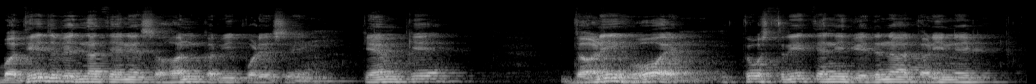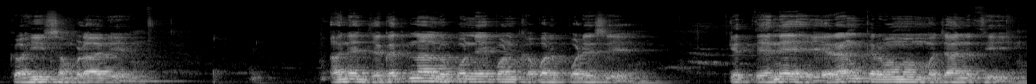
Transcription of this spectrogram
બધી જ વેદના તેને સહન કરવી પડે છે. કેમ કે ધણી હોય તો સ્ત્રી તેની વેદના ધણીને કહી સંભળાવે. અને જગતના લોકોને પણ ખબર પડે છે કે તેને હેરાન કરવામાં મજા નથી.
